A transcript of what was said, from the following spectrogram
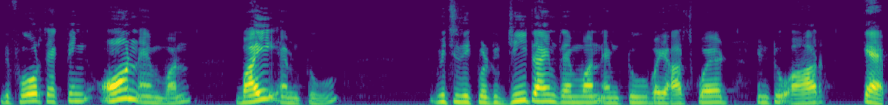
the force acting on m 1 by m 2 which is equal to g times m 1 m 2 by r squared into r cap.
